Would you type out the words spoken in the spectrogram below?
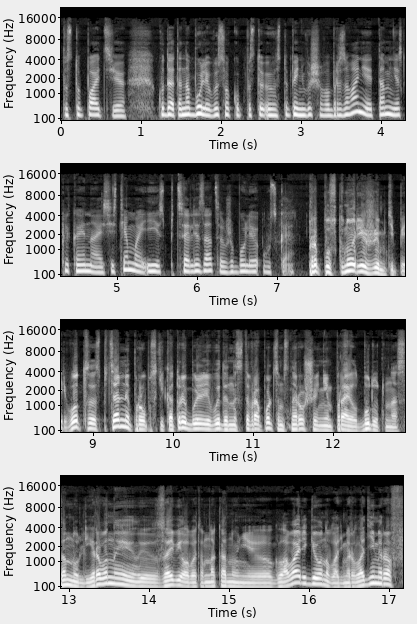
поступать э, куда-то на более высокую ступень высшего образования, там несколько иная система и специализация уже более узкая. Пропускной режим теперь. Вот э, специальные пропуски, которые были выданы ставропольцам с нарушением правил, будут у нас аннулированы. Заявил об этом накануне глава региона Владимир Владимиров.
